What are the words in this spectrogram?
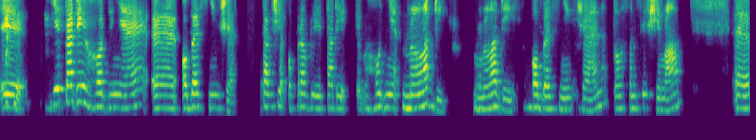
E, je tady hodně e, obecních žen, takže opravdu je tady hodně mladých mladých obezních žen, toho jsem si všimla. Eh,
